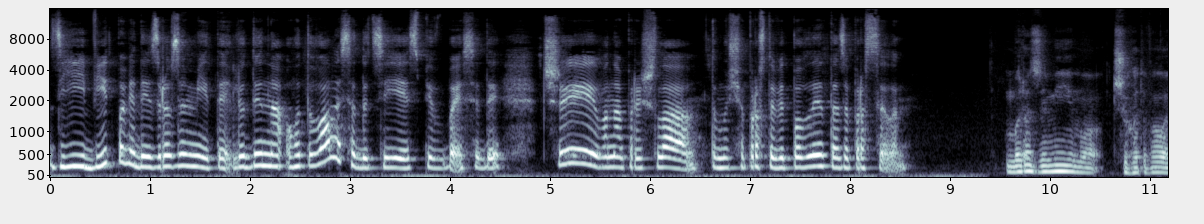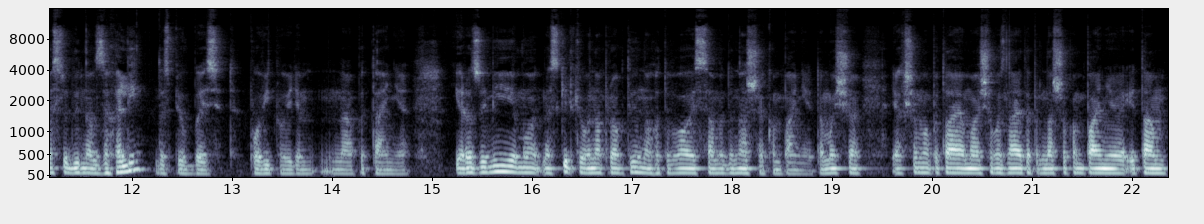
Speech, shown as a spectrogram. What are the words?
З її відповідей зрозуміти, людина готувалася до цієї співбесіди, чи вона прийшла, тому що просто відповіли та запросили. Ми розуміємо, чи готувалась людина взагалі до співбесід по відповідям на питання, і розуміємо, наскільки вона проактивно готувалася саме до нашої компанії. Тому що, якщо ми питаємо, що ви знаєте про нашу компанію, і там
